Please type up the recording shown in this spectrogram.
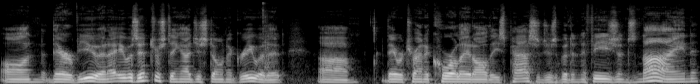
on their view. And it was interesting. I just don't agree with it. Um, they were trying to correlate all these passages, but in Ephesians 9,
